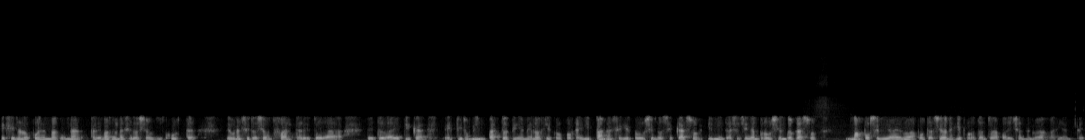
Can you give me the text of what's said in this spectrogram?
Y si no los pueden vacunar, además de una situación injusta, de una situación falta de toda de toda ética eh, tiene un impacto epidemiológico porque allí van a seguir produciéndose casos y mientras se sigan produciendo casos más posibilidades de nuevas mutaciones y por lo tanto de aparición de nuevas variantes.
